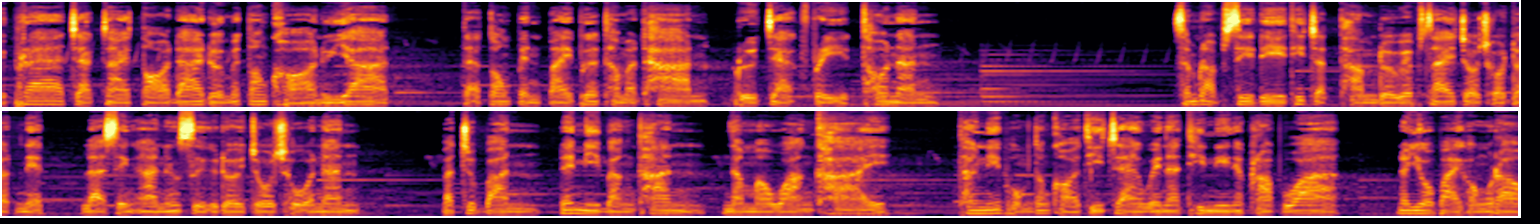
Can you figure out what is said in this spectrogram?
ยแพร่แจกจ่ายต่อได้โดยไม่ต้องขออนุญาต แต่ต้องเป็นไปเพื่อธรรมทานหรือแจกฟรีเท่านั้นสำหรับซีดีที่จัดทำโดยเว็บไซต์ jocho.net และเสียงอ่านหนังสือโดยโจโฉนั้น ปัจจุบันได้มีบางท่านนำมาวางขาย ทั้งนี้ผมต้องขอชี้แจงไว้ณที่นี้นะครับว่า นโยบายของเรา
